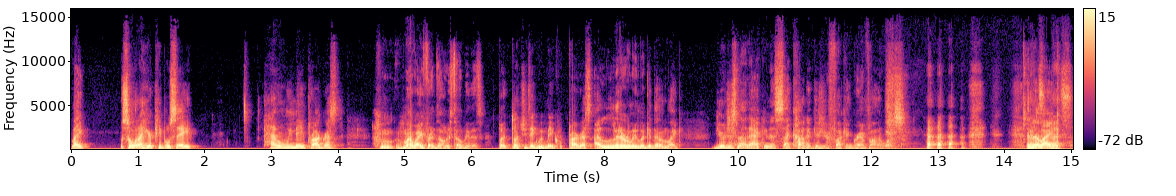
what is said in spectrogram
like so when I hear people say, "Haven't we made progress?" My white friends always tell me this, but don't you think we make progress? I literally look at them. I'm like, "You're just not acting as psychotic as your fucking grandfather was." And they're like, That's-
